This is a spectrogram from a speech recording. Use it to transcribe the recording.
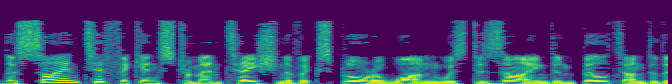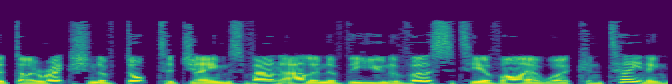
The scientific instrumentation of Explorer 1 was designed and built under the direction of Dr. James Van Allen of the University of Iowa containing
